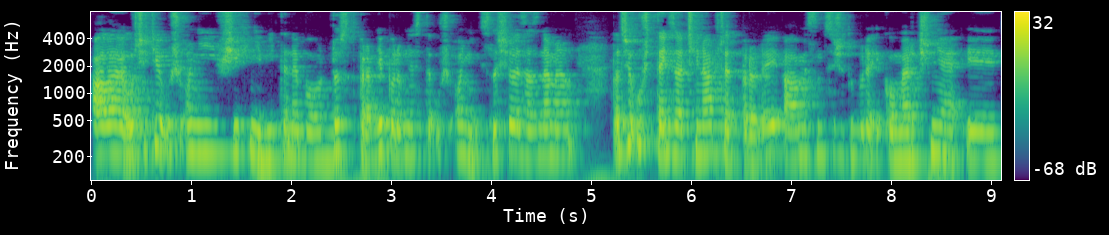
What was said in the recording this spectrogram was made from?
ale určitě už o ní všichni víte, nebo dost pravděpodobně jste už o ní slyšeli, zaznamenali, protože už teď začíná předprodej a myslím si, že to bude i komerčně, i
